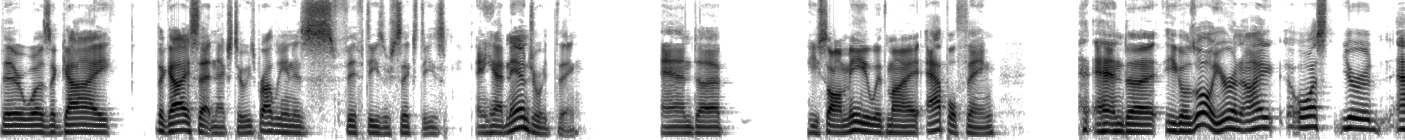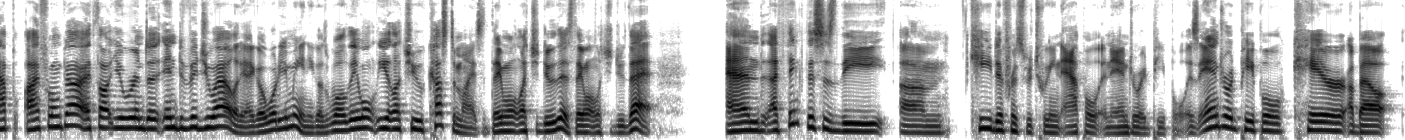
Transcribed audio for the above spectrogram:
there was a guy the guy I sat next to, he's probably in his 50s or 60s and he had an Android thing. And uh he saw me with my Apple thing and uh, he goes, "Oh, you're an iOS, you're an Apple iPhone guy. I thought you were into individuality." I go, "What do you mean?" He goes, "Well, they won't let you customize it. They won't let you do this. They won't let you do that." And I think this is the um, key difference between Apple and Android people. Is Android people care about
